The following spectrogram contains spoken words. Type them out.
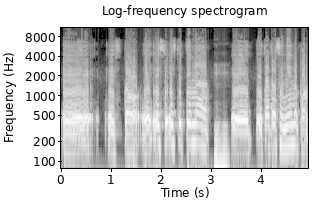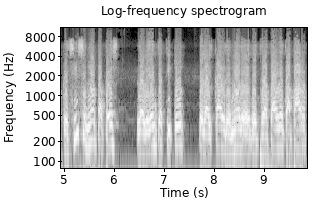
eh, esto e, este este tema eh, está trascendiendo porque sí se nota pues la evidente actitud del alcalde no de, tratar de tapar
